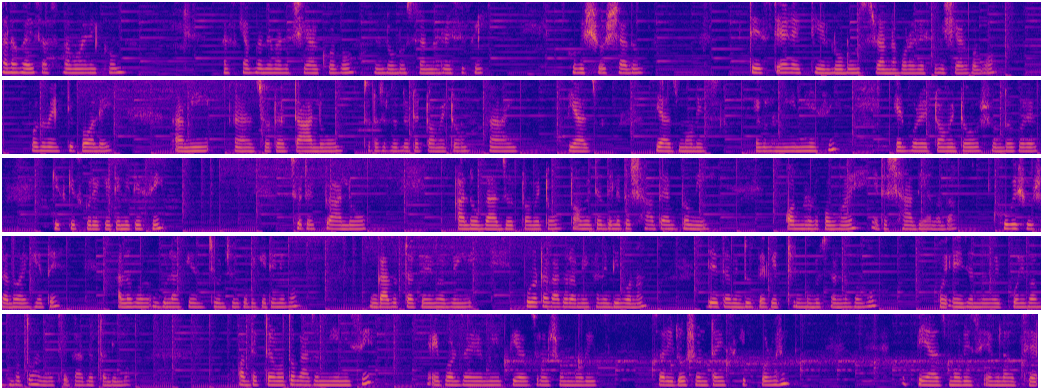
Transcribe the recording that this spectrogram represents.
Hello guys আসসালামু আলাইকুম। আজকে আপনাদের মাঝে শেয়ার করব লুডুস রান্নার রেসিপি খুবই সুস্বাদু টেস্টের একটি লুডুস রান্না করার রেসিপি শেয়ার করব। প্রথমে একটি বলে, আমি ছোট একটা আলু, ছোট ছোট দুটো টমেটো পেঁয়াজ পেঁয়াজ, মরিচ এগুলো নিয়ে নিয়েছি। এরপরে টমেটো সুন্দর করে কিস করে কেটে নিতেছি। ছোট একটু আলু আলু, গাজর, টমেটো। টমেটো দিলে তো স্বাদ একদমই অন্যরকম হয়। এটা স্বাদই আলাদা। খুবই সুস্বাদু হয় খেতে। আলুগুলাকে জোর জোর করে কেটে নেব। গাজরটাকে এইভাবেই পুরোটা গাজর আমি এখানে দিব না। যেহেতু আমি দু প্যাকেট নুডলস রান্না করব, ওই, এই জন্য ওই পরিমাণ মতো আমি হচ্ছে গাজরটা দিব। অর্ধেকটার মতো গাজর নিয়ে নিছি। এই পর্যায়ে আমি পেঁয়াজ, রসুন, মরিচ সরি রসুনটা স্কিপ করবেন। পেঁয়াজ, মরিচ, এগুলো হচ্ছে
